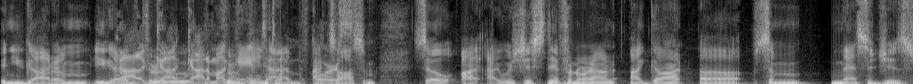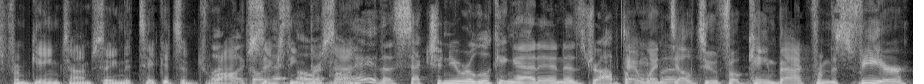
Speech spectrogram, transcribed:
And you got him. You got, Got- him through. got- got him on through Game Time, of That's awesome. So I, I was just sniffing around. I got uh, some messages from Game Time saying the tickets have dropped Like, oh, hey- sixteen oh, percent. Oh, hey, the section you were looking at in has dropped. A and when bit. Del Tufo came back from the Sphere,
